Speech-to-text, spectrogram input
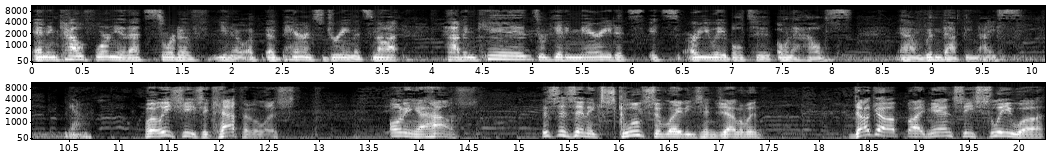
And in California, that's sort of, you know, a, a parent's dream. It's not having kids or getting married. It's, it's, are you able to own a house? Um, wouldn't that be nice? Yeah. Well, at least she's a capitalist owning a house. This is an exclusive, ladies and gentlemen, dug up by Nancy Sliwa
